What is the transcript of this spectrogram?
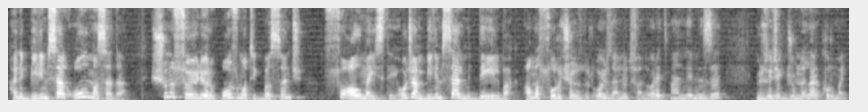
hani bilimsel olmasa da şunu söylüyorum. Ozmotik basınç su alma isteği. Hocam bilimsel mi? Değil bak. Ama soru çözdür. O yüzden lütfen öğretmenlerinizi üzecek cümleler kurmayın.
